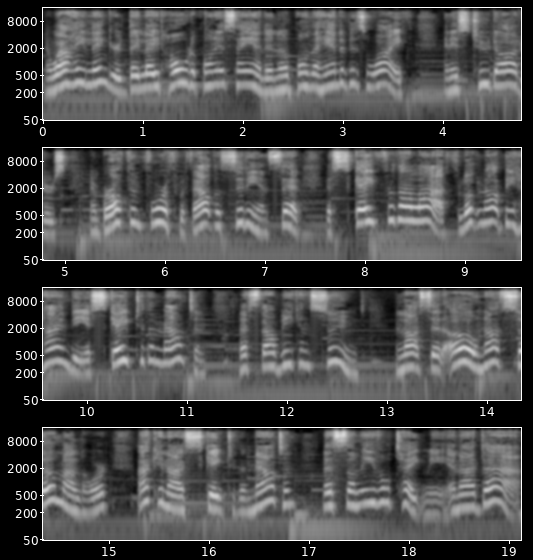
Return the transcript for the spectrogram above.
And while he lingered, they laid hold upon his hand and upon the hand of his wife and his two daughters, and brought them forth without the city, and said, Escape for thy life, look not behind thee, escape to the mountain, lest thou be consumed. And Lot said, Oh, not so, my lord. I cannot escape to the mountain, lest some evil take me, and I die.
